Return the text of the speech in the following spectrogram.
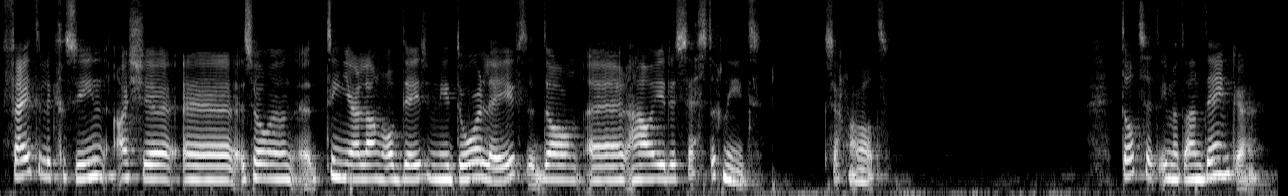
feitelijk gezien, als je uh, zo'n tien jaar lang op deze manier doorleeft, dan haal je de 60 niet. Ik zeg maar wat. Dat zet iemand aan denken.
